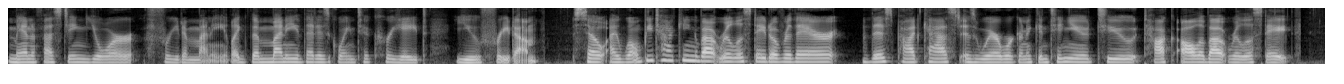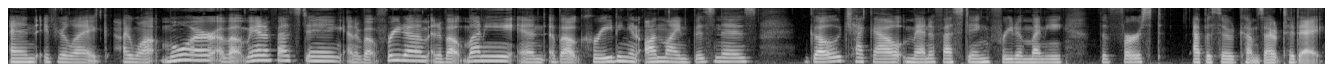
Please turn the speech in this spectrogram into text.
manifesting your freedom money, like the money that is going to create you freedom. So, I won't be talking about real estate over there. This podcast is where we're going to continue to talk all about real estate. And if you're like, I want more about manifesting and about freedom and about money and about creating an online business, go check out Manifesting Freedom Money. The first episode comes out today.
